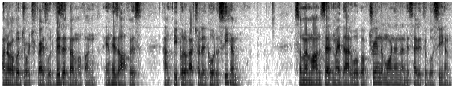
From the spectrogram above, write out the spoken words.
Honorable George Price would visit Belmopan in his office and people would actually go to see him. So my mom said my dad woke up 3 in the morning and decided to go see him.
